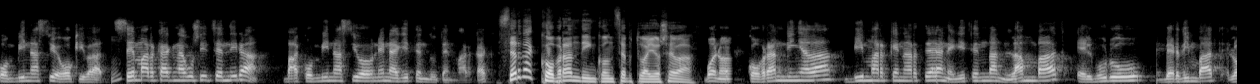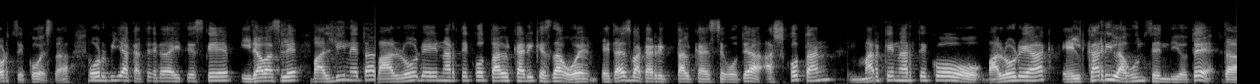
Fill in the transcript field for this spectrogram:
kombinazio egoki bat. Hmm? Ze markak nagusitzen dira? Ba, kombinazio honen egiten duten markak. Zer da kobrandin kontzeptua, Joseba? Bueno, kobrandina da, bi marken artean egiten dan lan bat, helburu berdin bat lortzeko, ez da. Hor biak atera daitezke, irabazle, baldin eta baloreen arteko talkarik ez dagoen. Eta ez bakarrik talka ez egotea, askotan, marken arteko baloreak elkarri laguntzen diote. Eta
